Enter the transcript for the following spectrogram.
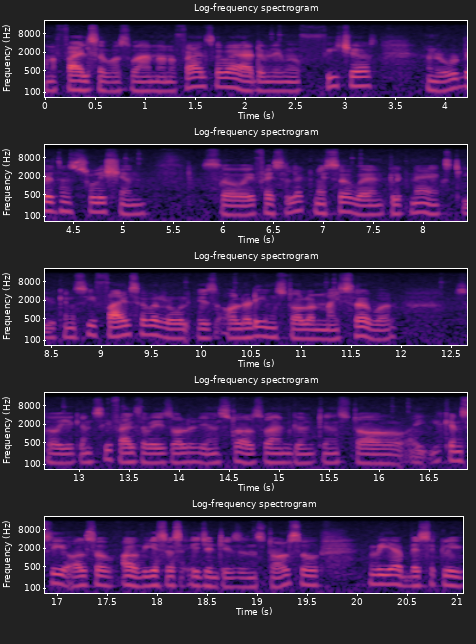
on a file server. So I'm on a file server add and remove features and role based installation so if I select my server and click next you can see file server role is already installed on my server. So you can see file server is already installed. So I'm going to install uh, you can see also our VSS agent is installed. So we are basically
